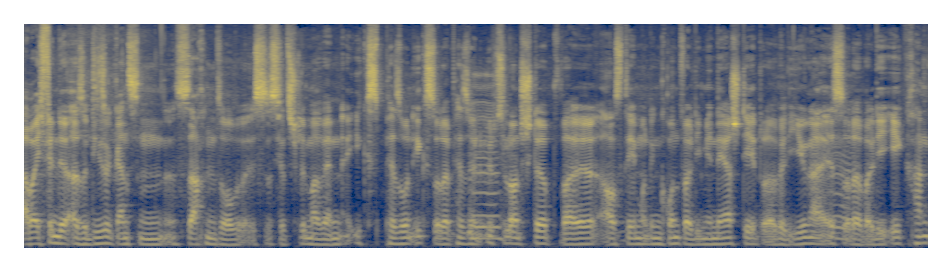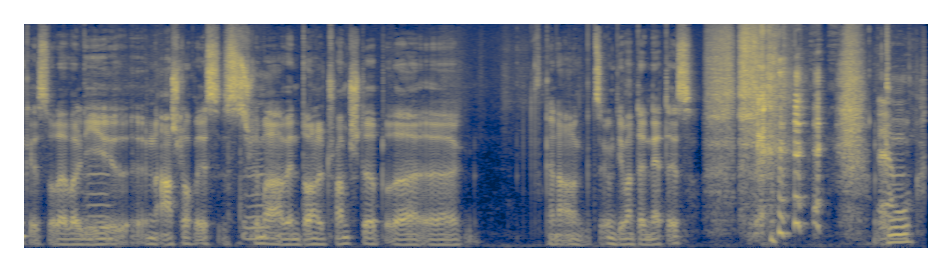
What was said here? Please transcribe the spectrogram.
Aber ich finde, also diese ganzen Sachen, so ist es jetzt schlimmer, wenn X Person X oder Person mhm. Y stirbt, weil aus dem und dem Grund, weil die mir näher steht oder weil die jünger ist mhm. oder weil die eh krank ist oder weil die mhm. ein Arschloch ist. Ist es mhm. schlimmer, wenn Donald Trump stirbt oder äh, keine Ahnung, gibt es irgendjemand, der nett ist? du.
